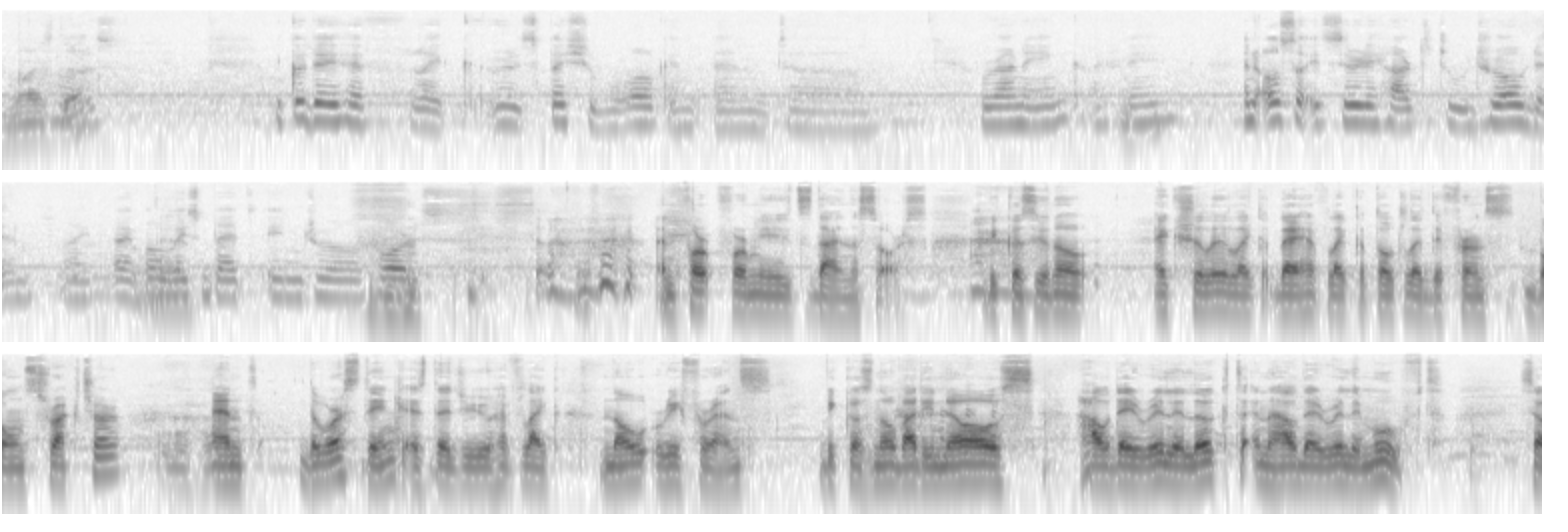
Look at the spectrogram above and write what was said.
And why is that? Because they have like really special walk and, and um, running, I think. And also it's really hard to draw them. Like I'm always bad in draw horse. so and for for me it's dinosaurs because you know actually like they have like a totally different bone structure and the worst thing is that you have like no reference because nobody knows how they really looked and how they really moved so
